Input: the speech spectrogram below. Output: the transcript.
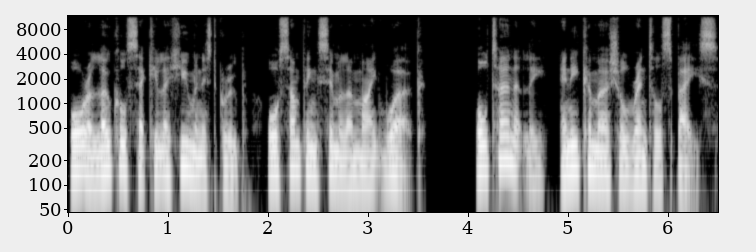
or a local secular humanist group, or something similar might work. Alternately, any commercial rental space.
